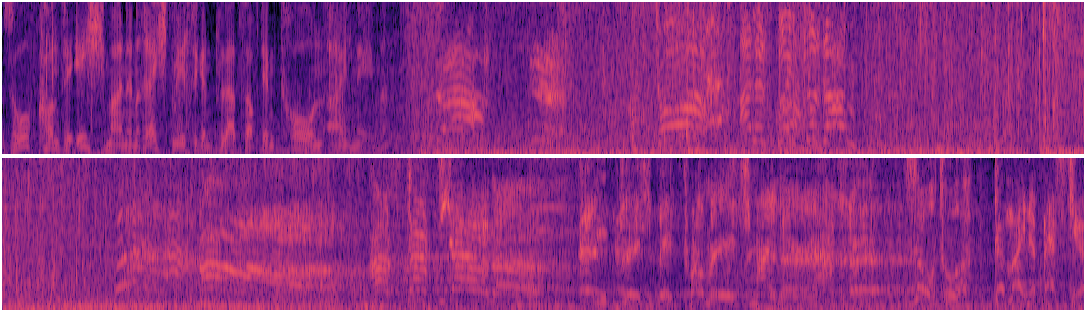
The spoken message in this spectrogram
So konnte ich meinen rechtmäßigen Platz auf dem Thron einnehmen. Tor! Alles bricht zusammen! Asgardianer! Endlich bekomme ich meine Rache! Sotur, gemeine Bestie!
